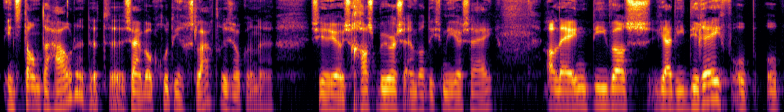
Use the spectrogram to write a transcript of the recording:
in stand te houden. Dat eh, zijn we ook goed in geslaagd. Er is ook een serieuze gasbeurs en wat iets meer zei. Alleen die was, ja, die dreef op, op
